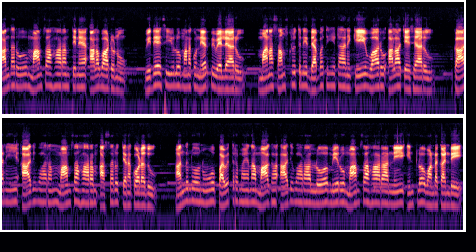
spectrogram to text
అందరూ మాంసాహారం తినే అలవాటును విదేశీయులు మనకు నేర్పి వెళ్ళారు. మన సంస్కృతిని దెబ్బతీయటానికి వారు అలా చేశారు. కానీ ఆదివారం మాంసాహారం అస్సలు తినకూడదు. అందులోనూ పవిత్రమైన మాఘ ఆదివారాల్లో మీరు మాంసాహారాన్ని ఇంట్లో వండకండి.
